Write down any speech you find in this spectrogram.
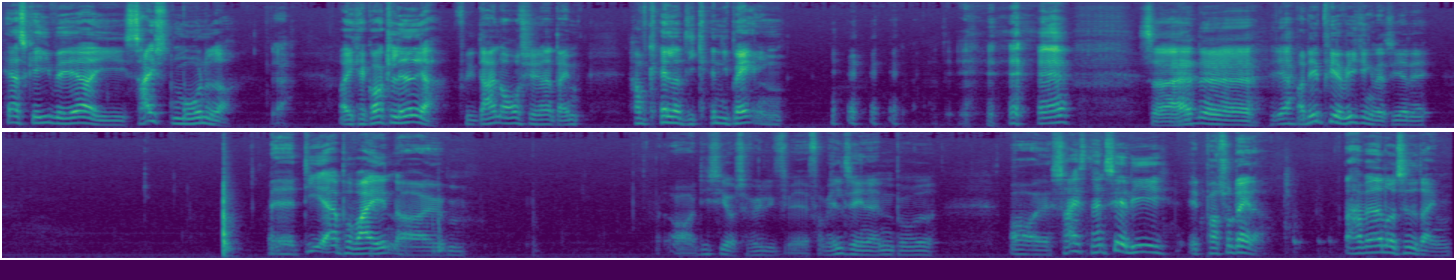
her skal I være i 16 måneder. Ja. Og I kan godt glæde jer, fordi der er en oversætter derinde. Ham kalder de kannibalen. så han, øh, ja. Og det er Pia Viking, der siger det. Øh, de er på vej ind, og, øhm, og de siger jo selvfølgelig øh, farvel til hinanden både. Og øh, 16, han ser lige et par soldater. Der har været noget tid derinde.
